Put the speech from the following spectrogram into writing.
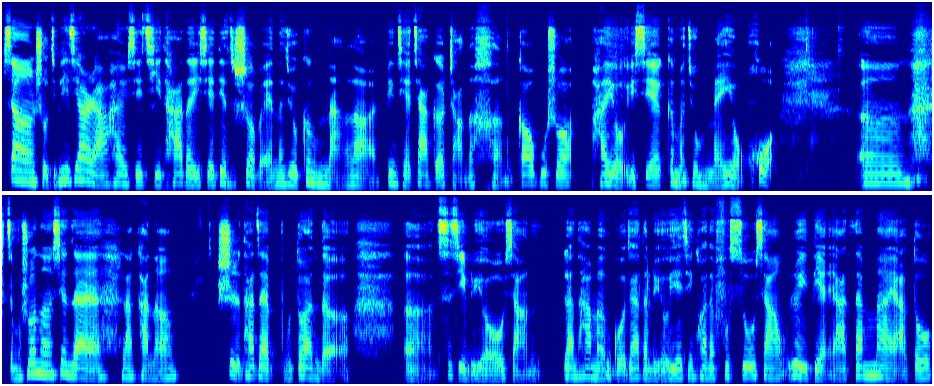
像手机配件啊，还有一些其他的一些电子设备，那就更难了，并且价格涨得很高不说，还有一些根本就没有货。嗯，怎么说呢？现在兰卡呢，是它在不断的呃刺激旅游，想。让他们国家的旅游业尽快的复苏，像瑞典呀、丹麦呀，都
